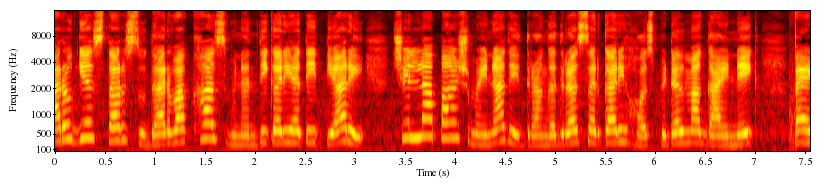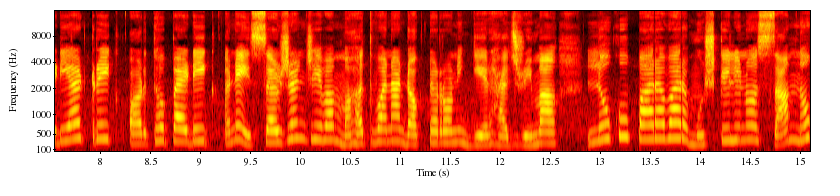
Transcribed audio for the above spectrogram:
આરોગ્ય સ્તર સુધારવા ખાસ વિનંતી કરી હતી. ત્યારે છેલ્લા પાંચ મહિનાથી ધ્રાંગધ્રા સરકારી હોસ્પિટલમાં ગાયનેક, પેડિયાટ્રિક, ઓર્થોપેડિક અને સર્જન જેવા મહત્વના ડોક્ટરોની ગેરહાજરીમાં લોકો પારાવાર મુશ્કેલીનો સામનો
